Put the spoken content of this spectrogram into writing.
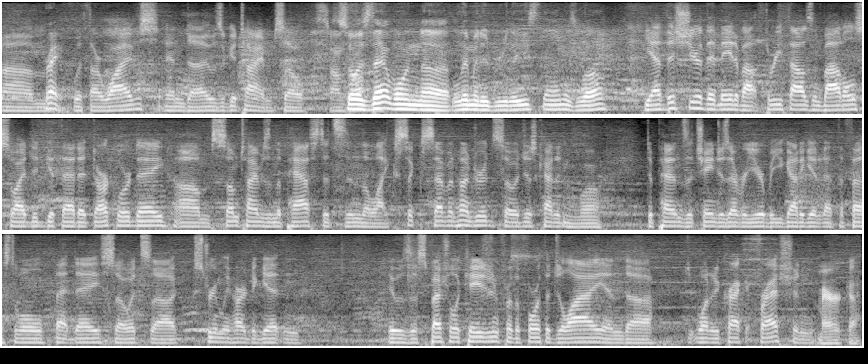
um, Right. with our wives, and uh, it was a good time. So Sounds so is that one uh, limited release then as well? yeah, this year they made about 3,000 bottles, so I did get that at Dark Lord Day. Um, sometimes in the past it's in the like six, seven hundred, so it just kind of Wow. depends. It changes every year, but you got to get it at the festival that day, so it's uh, extremely hard to get. And it was a special occasion for the Fourth of July, and uh, wanted to crack it fresh. And America?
